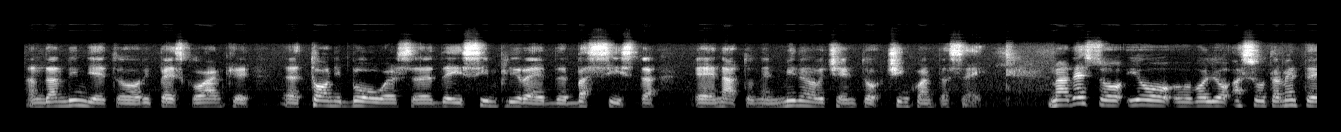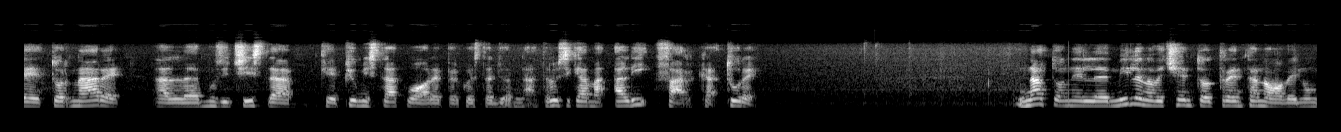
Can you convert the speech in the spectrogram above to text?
andando indietro ripesco anche eh, Tony Bowers eh, dei Simply Red, bassista, è nato nel 1956. Ma adesso io eh, voglio assolutamente tornare al musicista che più mi sta a cuore per questa giornata. Lui si chiama Ali Farka Touré. Nato nel 1939 in un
